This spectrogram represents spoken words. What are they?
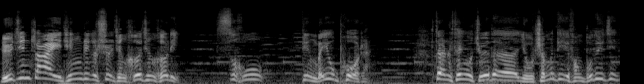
吕金乍一听这个事情合情合理，似乎并没有破绽。但是他又觉得有什么地方不对劲，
